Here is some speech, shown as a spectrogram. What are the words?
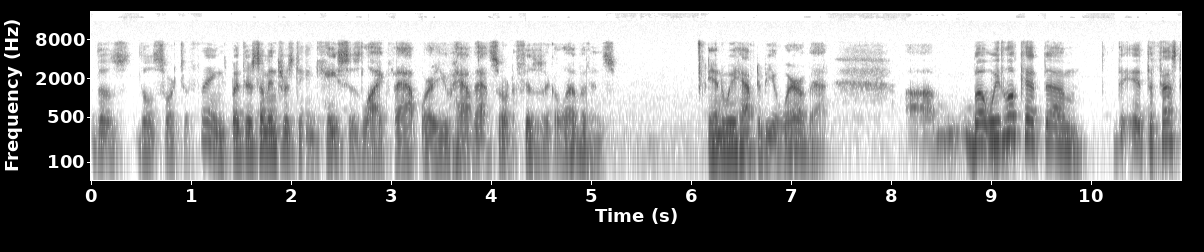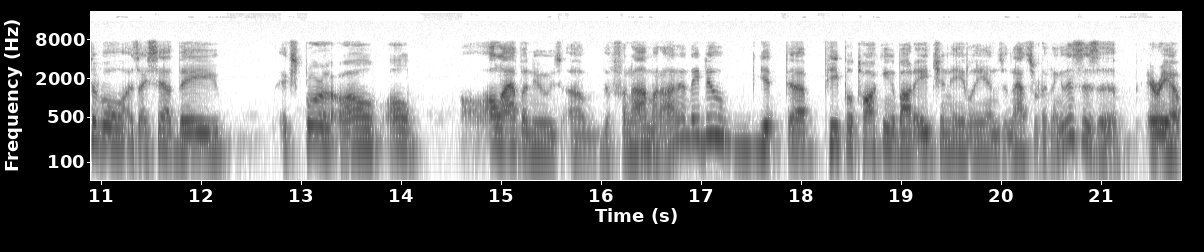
those those sorts of things, but there's some interesting cases like that where you have that sort of physical evidence and we have to be aware of that. Um, but we look at um, the, at the festival, as I said, they explore all all all avenues of the phenomenon, and they do get uh, people talking about ancient aliens and that sort of thing. This is an area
